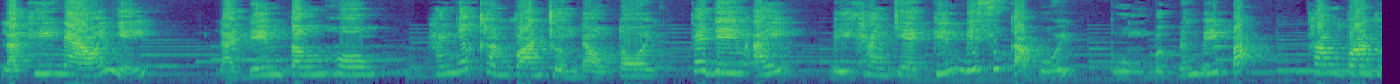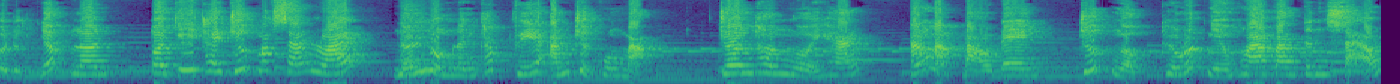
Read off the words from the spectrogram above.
là khi nào ấy nhỉ? Là đêm tân hôn, Hắn nhấc khăn voan trùm đầu tôi. Cái đêm ấy bị khăn che kín mít suốt cả buổi, Buồn bực đến bí bách. Khăn voan vừa được nhấc lên, Tôi chỉ thấy trước mắt sáng lóe Nến lung lên khắp phía ánh trên khuôn mặt. Trên thân người hắn Hắn mặc bào đen, Trước ngực thiêu rất nhiều hoa văn tinh xảo.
